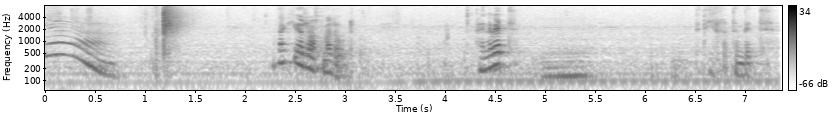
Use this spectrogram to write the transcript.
Ja. Maak je rot maar dood. Ga je naar bed. Betty gaat naar bed.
